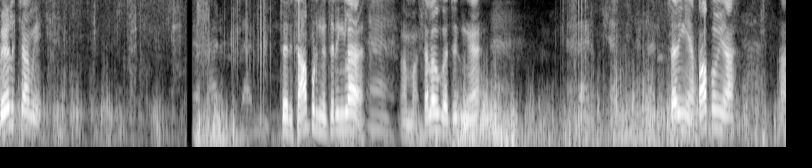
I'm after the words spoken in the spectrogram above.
வேலுச்சாமி. சரி சாப்பிடுங்க சரிங்களா? ஆமாம் செலவுக்கு வச்சுக்கோங்க. சரிங்க பார்ப்போங்கய்யா ஆ.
